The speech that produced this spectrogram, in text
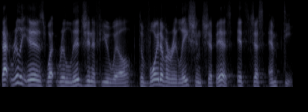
that really is what religion, if you will, devoid of a relationship is. It's just empty.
